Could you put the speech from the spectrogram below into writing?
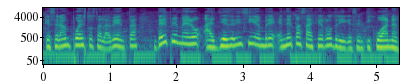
que serán puestos a la venta del primero al 10 de diciembre en el pasaje Rodríguez en Tijuana.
